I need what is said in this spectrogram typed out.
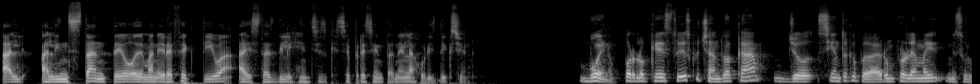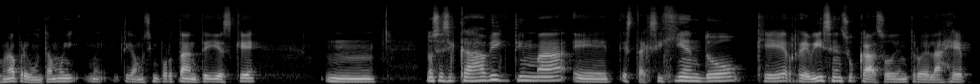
al, al instante o de manera efectiva a estas diligencias que se presentan en la jurisdicción. Bueno, por lo que estoy escuchando acá, yo siento que puede haber un problema y me surge una pregunta muy, digamos, importante y es que mm, no sé si cada víctima eh, está exigiendo que revisen su caso dentro de la JEP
